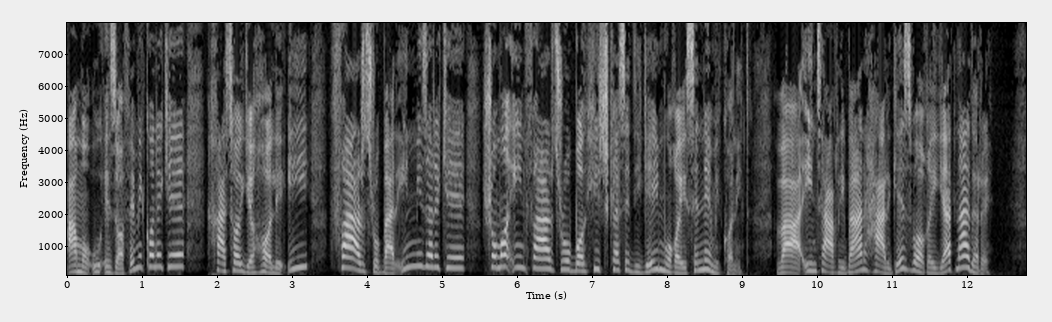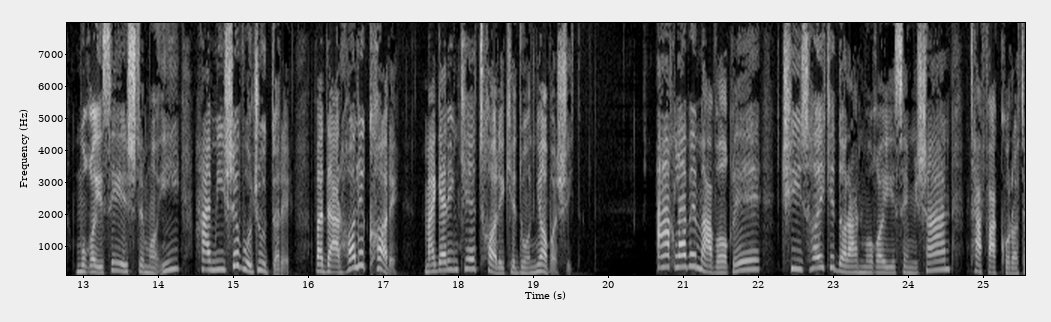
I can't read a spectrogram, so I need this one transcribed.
اما او اضافه می‌کنه که خطای حال ای فرض رو بر این می‌ذاره که شما این فرض رو با هیچ کس دیگه ای مقایسه نمی کنید و این تقریبا هرگز واقعیت نداره. مقایسه اجتماعی همیشه وجود داره و در حال کاره مگر اینکه تارک دنیا باشید. اغلب مواقع چیزهایی که دارن مقایسه میشن تفکرات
